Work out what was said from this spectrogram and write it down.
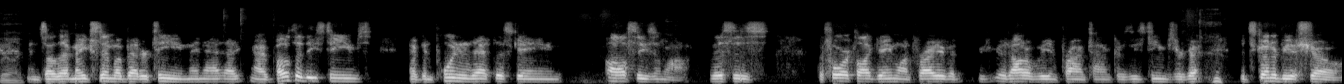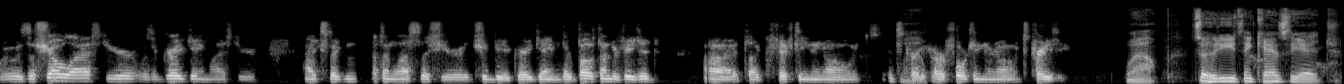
right. and so that makes them a better team. And I, I, both of these teams have been pointed at this game all season long. This is the four o'clock game on Friday, but it ought to be in prime time because these teams are going. it's going to be a show. It was a show last year. It was a great game last year. I expect nothing less this year. It should be a great game. They're both undefeated. Uh, it's like fifteen and zero. Oh. It's it's wow. crazy, or fourteen and zero. Oh. It's crazy. Wow. So who do you think has the edge?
